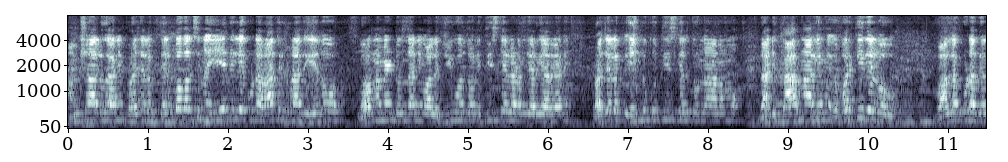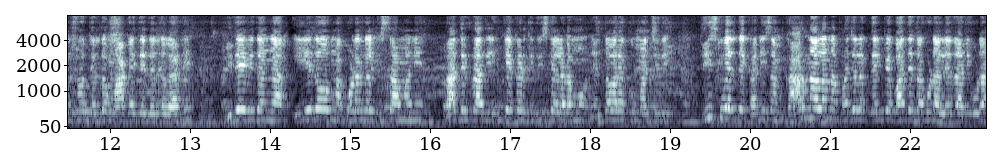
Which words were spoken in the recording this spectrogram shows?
అంశాలు కానీ ప్రజలకు తెలుపవలసిన ఏది లేకుండా రాత్రికి రాత్రి ఏదో గవర్నమెంట్ ఉందని వాళ్ళ జీవోతోని తీసుకెళ్ళడం జరిగారు కానీ ప్రజలకు ఎందుకు తీసుకెళ్తున్నానమో? దాని కారణాలేమో ఎవరికీ తెలియవు వాళ్ళకు కూడా తెలుసో తెలుదో మాకైతే తెలియదు కానీ ఇదే విధంగా ఏదో మా కొడంగల్కి ఇస్తామని రాత్రికి రాత్రి ఇంకెక్కడికి తీసుకెళ్ళడము ఎంతవరకు మంచిది? తీసుకువెళ్తే కనీసం కారణాలన్న ప్రజలకు తెలిపే బాధ్యత కూడా లేదా అని కూడా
